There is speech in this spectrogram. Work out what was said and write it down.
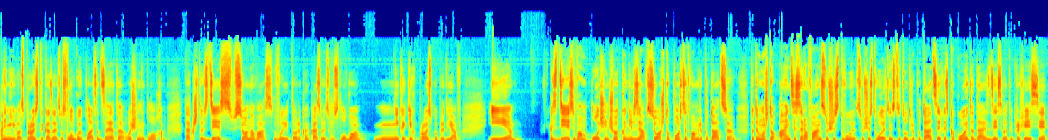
они вас просят оказать услугу и платят за это очень неплохо. Так что здесь все на вас. Вы только оказываете услугу, никаких просьб и предъяв. И Здесь вам очень четко нельзя все, что портит вам репутацию, потому что антисарафан существует, существует институт репутации хоть какой-то, да, здесь в этой профессии,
